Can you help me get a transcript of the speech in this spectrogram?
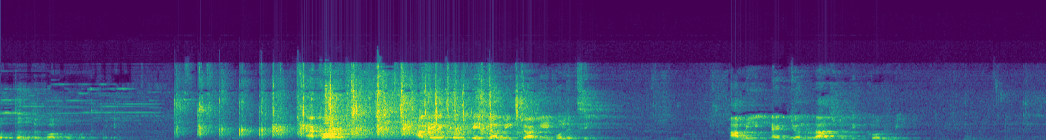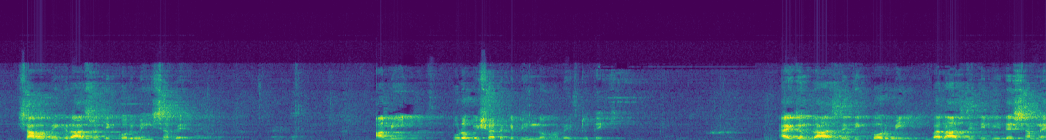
অত্যন্ত গর্ববোধ করি এখন আমি একদম যেহেতু আমি একটু আগেই বলেছি, আমি একজন রাজনৈতিক কর্মী স্বাভাবিক রাজনৈতিক কর্মী হিসাবে আমি পুরো বিষয়টাকে ভিন্নভাবে একটু দেখি। একজন রাজনৈতিক কর্মী বা রাজনীতিবিদের সামনে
